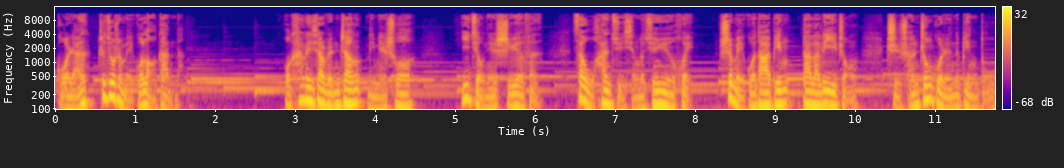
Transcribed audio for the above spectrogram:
果然，这就是美国佬干的。”我看了一下文章，里面说，一九年十月份，在武汉举行了军运会，是美国大兵带来了一种只传中国人的病毒，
